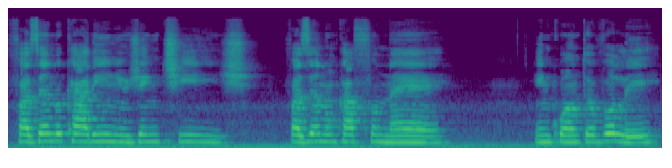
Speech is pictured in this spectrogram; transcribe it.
fazendo carinhos gentis, fazendo um cafuné, enquanto eu vou ler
